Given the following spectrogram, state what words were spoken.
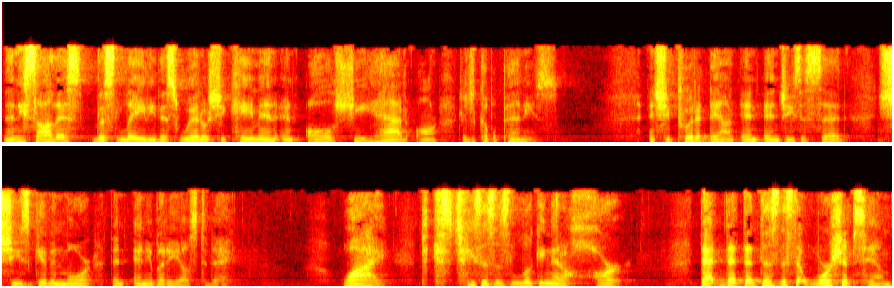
And then he saw this, this lady, this widow. She came in, and all she had on just a couple pennies. And she put it down, and, and Jesus said, She's given more than anybody else today. Why? Because Jesus is looking at a heart that, that, that does this, that worships him,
